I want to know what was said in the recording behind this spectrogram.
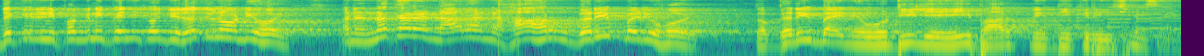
દીકરીની પગની પેની કોઈ રજ નોડી હોય અને ન કરે નારાયણ હારું ગરીબ બન્યું હોય, તો ગરીબાઈને ઓઢી લે એ ભારતની દીકરી છે સાહેબ.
